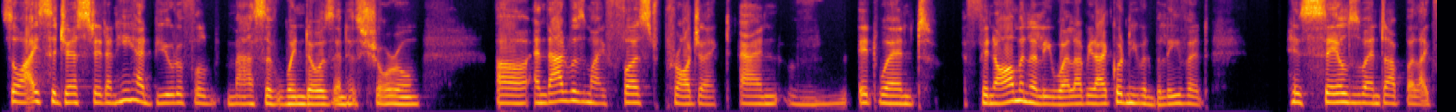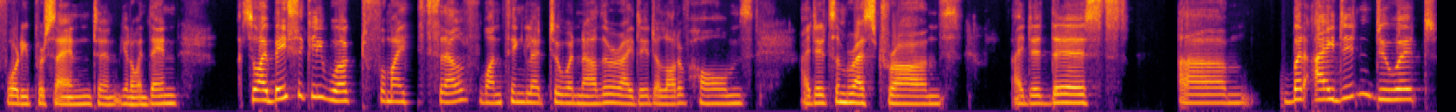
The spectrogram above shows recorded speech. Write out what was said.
So I suggested, and he had beautiful, massive windows in his showroom. Uh, and that was my first project, and it went phenomenally well. I mean, I couldn't even believe it. His sales went up by like 40%. And, you know, and then, so I basically worked for myself. One thing led to another. I did a lot of homes, I did some restaurants, I did this. Um, but I didn't do it.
